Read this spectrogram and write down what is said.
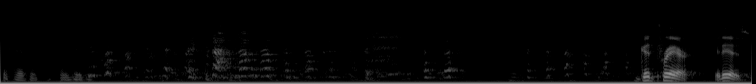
to heaven. Amen. Good prayer. It is.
